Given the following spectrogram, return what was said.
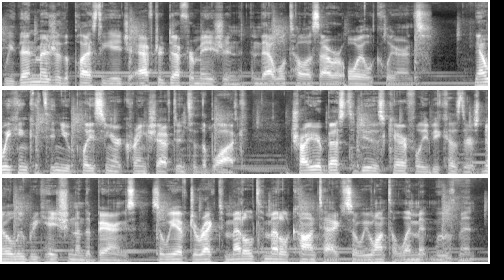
We then measure the Plastigauge after deformation and that will tell us our oil clearance. Now we can continue placing our crankshaft into the block. Try your best to do this carefully because there's no lubrication in the bearings, so we have direct metal to metal contact so we want to limit movement.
